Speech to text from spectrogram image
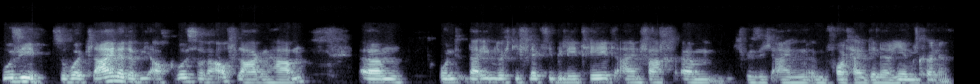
wo Sie sowohl kleinere wie auch größere Auflagen haben. Ähm, und da eben durch die Flexibilität einfach ähm, für sich einen ähm, Vorteil generieren können.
